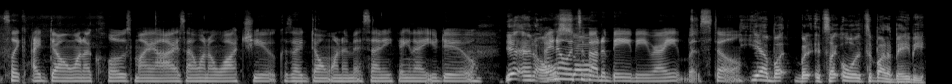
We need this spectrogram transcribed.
It's like I don't want to close my eyes. I want to watch you because I don't want to miss anything that you do. yeah, and also, I know it's about a baby, right? But still. Yeah, but but it's like oh, it's about a baby.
